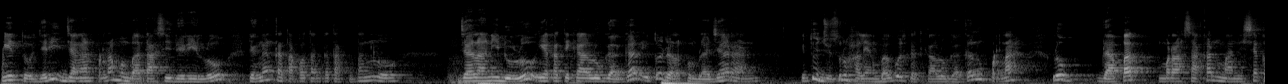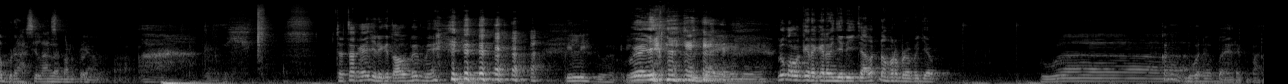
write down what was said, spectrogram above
Gitu jadi jangan pernah membatasi diri lu dengan ketakutan-ketakutan lu jalani dulu ya ketika lu gagal itu adalah pembelajaran itu justru hal yang bagus ketika lu gagal lu pernah lu dapat merasakan manisnya keberhasilan seperti apa Ah. Cocok ya jadi ketua BEM ya. pilih gue iya. udah ya udah ya Lu kalau kira-kira jadi caleg nomor berapa jawab? gua Kan bukannya bayar ke partai ya.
